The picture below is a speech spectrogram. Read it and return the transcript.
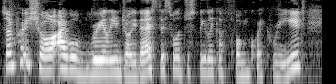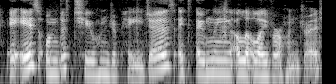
So I'm pretty sure I will really enjoy this. This will just be like a fun, quick read. It is under 200 pages. It's only a little over 100.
